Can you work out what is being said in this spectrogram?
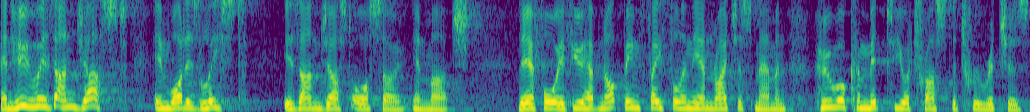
And who is unjust in what is least is unjust also in much. Therefore, if you have not been faithful in the unrighteous mammon, who will commit to your trust the true riches?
